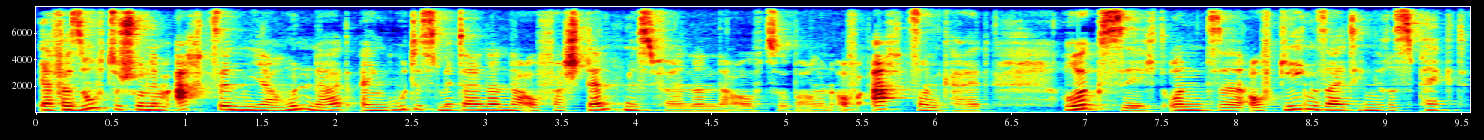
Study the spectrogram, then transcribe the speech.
Er versuchte schon im 18. Jahrhundert ein gutes Miteinander auf Verständnis füreinander aufzubauen, auf Achtsamkeit, Rücksicht und äh, auf gegenseitigen Respekt.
